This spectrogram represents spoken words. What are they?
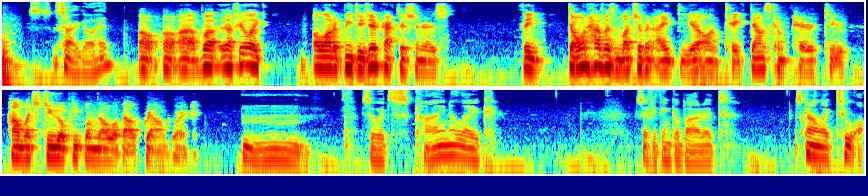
uh, sorry. Go ahead. oh, oh, uh, but I feel like a lot of BJJ practitioners they don't have as much of an idea on takedowns compared to how much judo people know about groundwork. Hmm. So it's kind of like. So if you think about it, it's kind of like two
